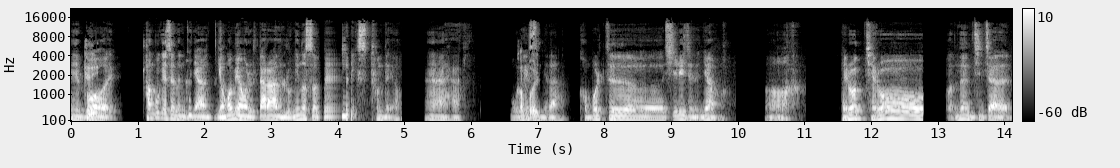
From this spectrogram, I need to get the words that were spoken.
예, 뭐 한국에서는 그냥 영어명을 따라하는 루미너스 X2인데요. 아, 모르겠습니다. 건볼트 시리즈는요. 어, 제로 제로는 진짜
